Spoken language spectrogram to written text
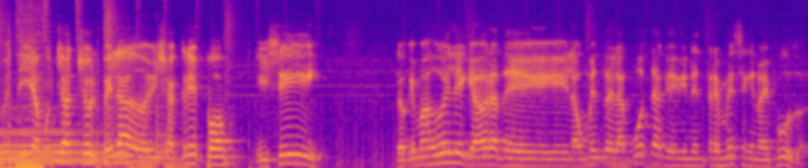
Buen día, muchacho, el pelado de Villa Crespo. Y sí, lo que más duele es que ahora el aumento de la cuota, que vienen tres meses que no hay fútbol.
